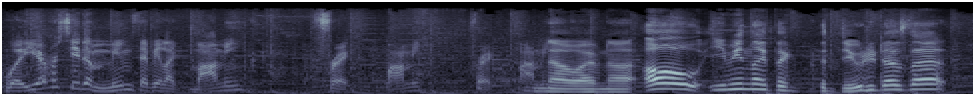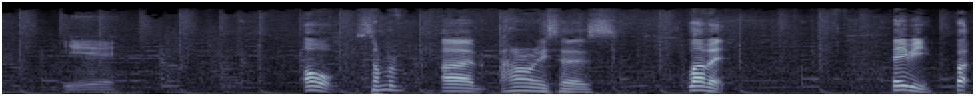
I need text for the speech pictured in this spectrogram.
well, you ever see the memes that be like, mommy? Frick, mommy? Frick, mommy? No, I've not. Oh, you mean like the, the dude who does that? Yeah. Oh, summer. Uh, I don't know what he says. Love it, baby. But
